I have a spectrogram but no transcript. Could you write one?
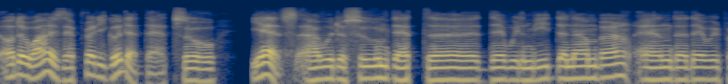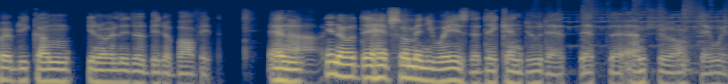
Otherwise, they're pretty good at that. So, yes, I would assume that uh, they will meet the number and uh, they will probably come, you know, a little bit above it. And, uh, you know, they have so many ways that they can do that, that uh, I'm sure they will.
